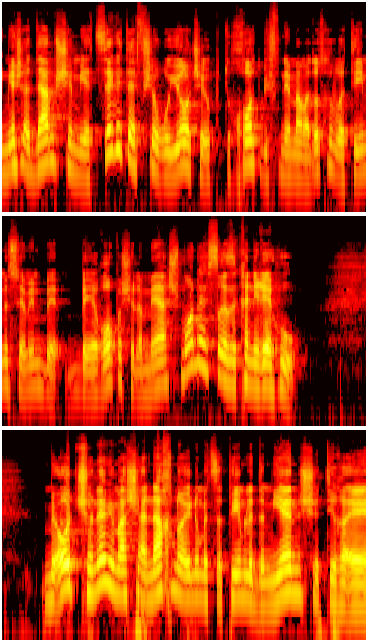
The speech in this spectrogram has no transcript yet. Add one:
אם יש אדם שמייצג את האפשרויות שהיו פתוחות בפני מעמדות חברתיים מסוימים באירופה של המאה ה-18, זה כנראה הוא. מאוד שונה ממה שאנחנו היינו מצפים לדמיין שתיראה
